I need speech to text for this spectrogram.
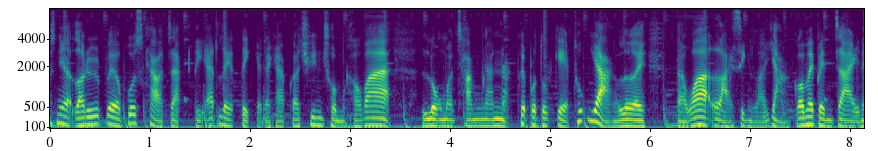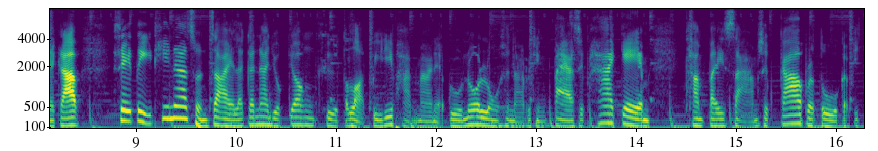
สเนี่ยลอริสเวลผู้ข่าวจาก The Athletic นะครับก็ชื่นชมเขาว่าลงมาทำงานหนักเพื่อโปรตุเกสทุกอย่างเลย แต่ว่าหลายสิ่งหลายอย่างก็ไม่เป็นใจนะครับสถิติที่น่าสนใจและก็น่ายกย่องคือตลอดปีที่ผ่านมาเนี่ยบรูโน่ลงสนามไปถึง 85 เกมทำไป 39 ประตูกับอีก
